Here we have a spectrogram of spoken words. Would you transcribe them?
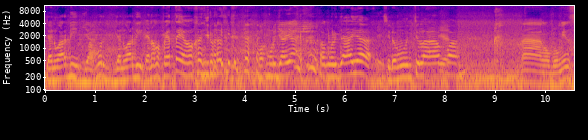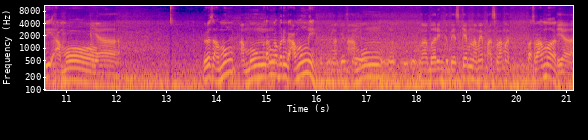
Januardi. Iya. Makmur Januardi kayak nama PT ya. Makmur Jaya Makmur Jaya sudah muncul apa? Iya. Nah, ngobongin si Amung. ya Terus Amung Amung kan ngabarin ke Amung nih. Amung ng- ngabarin ke base camp namanya Pak Selamat Pak Selamat. iya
